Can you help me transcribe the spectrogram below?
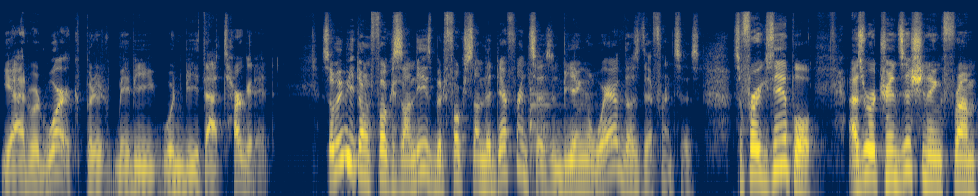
Yeah, it would work, but it maybe wouldn't be that targeted. So maybe don't focus on these, but focus on the differences and being aware of those differences. So for example, as we're transitioning from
